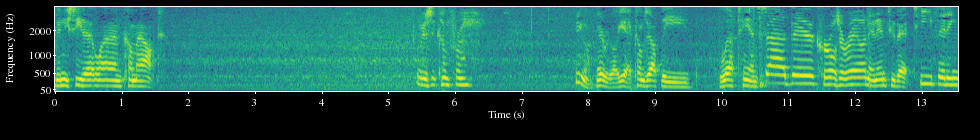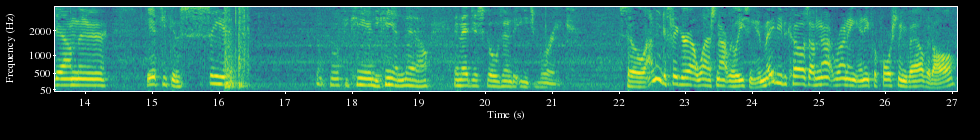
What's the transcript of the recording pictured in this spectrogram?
Then you see that line come out. Where does it come from? Hang on, there we go. Yeah, it comes out the left hand side there, curls around and into that T fitting down there. If you can see it don't know if you can, you can now, and that just goes into each brake. So I need to figure out why it's not releasing. It may be because I'm not running any proportioning valve at all,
